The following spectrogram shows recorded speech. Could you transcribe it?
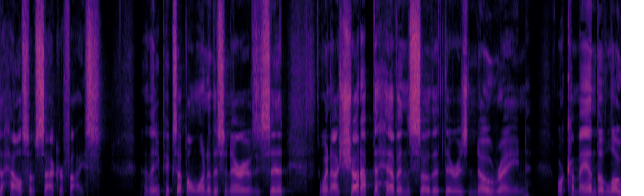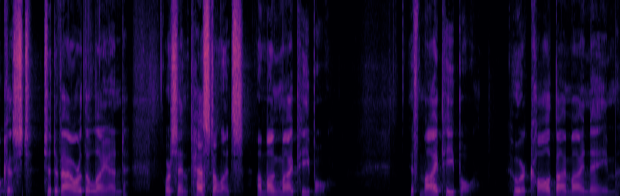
a house of sacrifice. And then he picks up on one of the scenarios. He said, when I shut up the heavens so that there is no rain, or command the locust to devour the land, or send pestilence among my people, if my people who are called by my name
